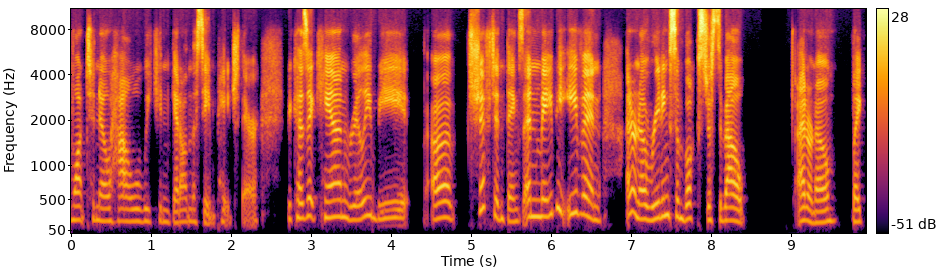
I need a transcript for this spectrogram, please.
want to know how we can get on the same page there because it can really be a shift in things and maybe even I don't know reading some books just about I don't know like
